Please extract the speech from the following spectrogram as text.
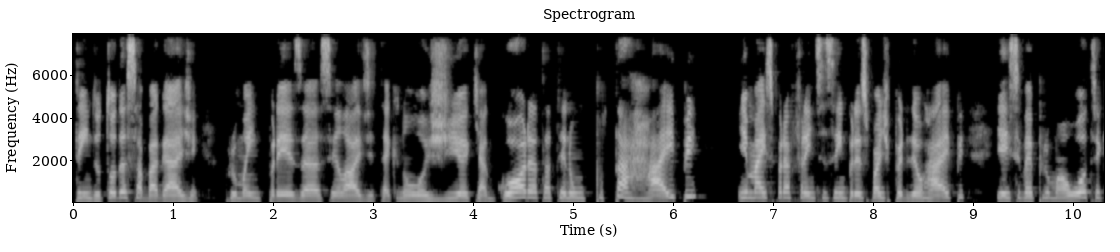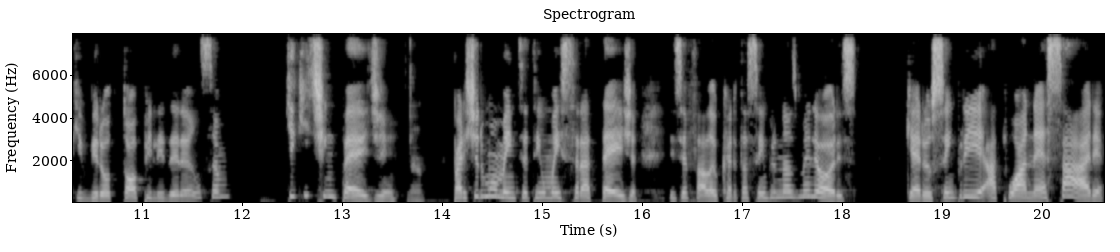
tendo toda essa bagagem, para uma empresa, sei lá, de tecnologia que agora tá tendo um puta hype e mais pra frente essa empresa pode perder o hype e aí você vai para uma outra que virou top liderança? O que que te impede? É partir do momento que você tem uma estratégia e você fala, eu quero estar sempre nas melhores, quero sempre atuar nessa área,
